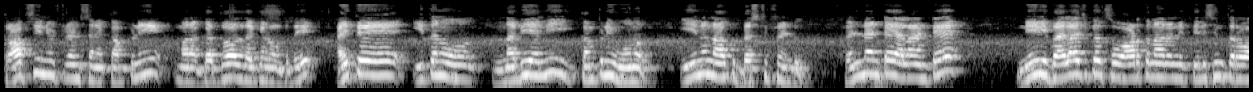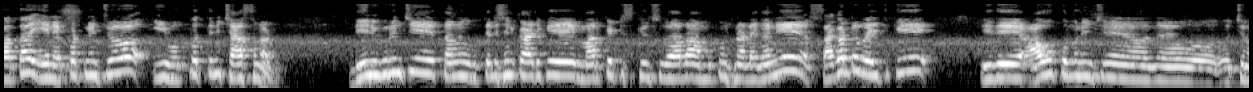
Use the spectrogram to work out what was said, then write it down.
క్రాప్సీ న్యూట్రియంట్స్ అనే కంపెనీ మన గద్వాల దగ్గర ఉంటుంది. అయితే ఇతను నబి అని ఈ కంపెనీ ఓనర్ ఈయన నాకు బెస్ట్ ఫ్రెండ్ ఫ్రెండ్ అంటే ఎలా అంటే నేను ఈ బయలాజికల్స్ వాడుతున్నానని తెలిసిన తర్వాత ఈయన ఎప్పటి నుంచో ఈ ఉత్పత్తిని చేస్తున్నాడు. దీని గురించి తను తెలిసిన కాడికి మార్కెట్ స్కిల్స్ ద్వారా అమ్ముకుంటున్నాడే కానీ సగటు రైతుకి ఇది ఆవు కొమ్ము నుంచి వచ్చిన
